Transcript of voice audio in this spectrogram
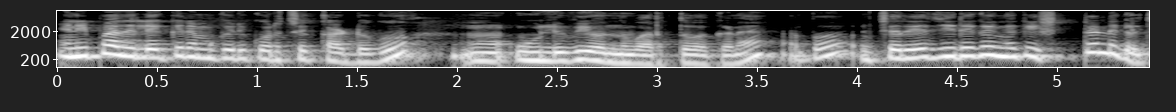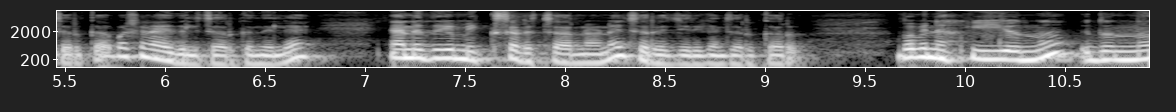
ഇനിയിപ്പോൾ അതിലേക്ക് നമുക്കൊരു കുറച്ച് കടുക് ഉലുവി ഒന്ന് വറുത്ത് വെക്കണേ. അപ്പോൾ ചെറിയ ജീരകം നിങ്ങൾക്ക് ഇഷ്ടമുണ്ടെങ്കിൽ ചേർക്കുക പക്ഷേ ഞാൻ ഇതിൽ ചേർക്കുന്നില്ലേ? ഞാനിത് മിക്സ് അടച്ചാറിനാണ് ചെറിയ ജീരകം ചേർക്കാറ്. അപ്പോൾ പിന്നെ ഈ ഒന്ന് ഇതൊന്ന്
